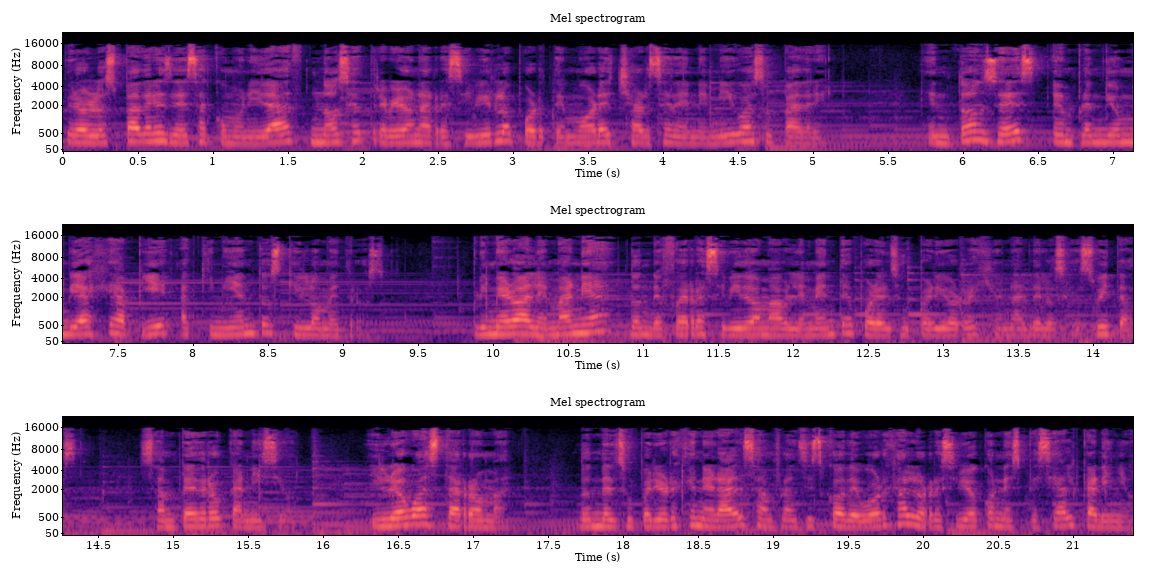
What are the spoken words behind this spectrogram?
pero los padres de esa comunidad no se atrevieron a recibirlo por temor a echarse de enemigo a su padre. Entonces emprendió un viaje a pie a 500 kilómetros, primero a Alemania, donde fue recibido amablemente por el superior regional de los jesuitas, San Pedro Canicio, y luego hasta Roma, donde el superior general San Francisco de Borja lo recibió con especial cariño.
